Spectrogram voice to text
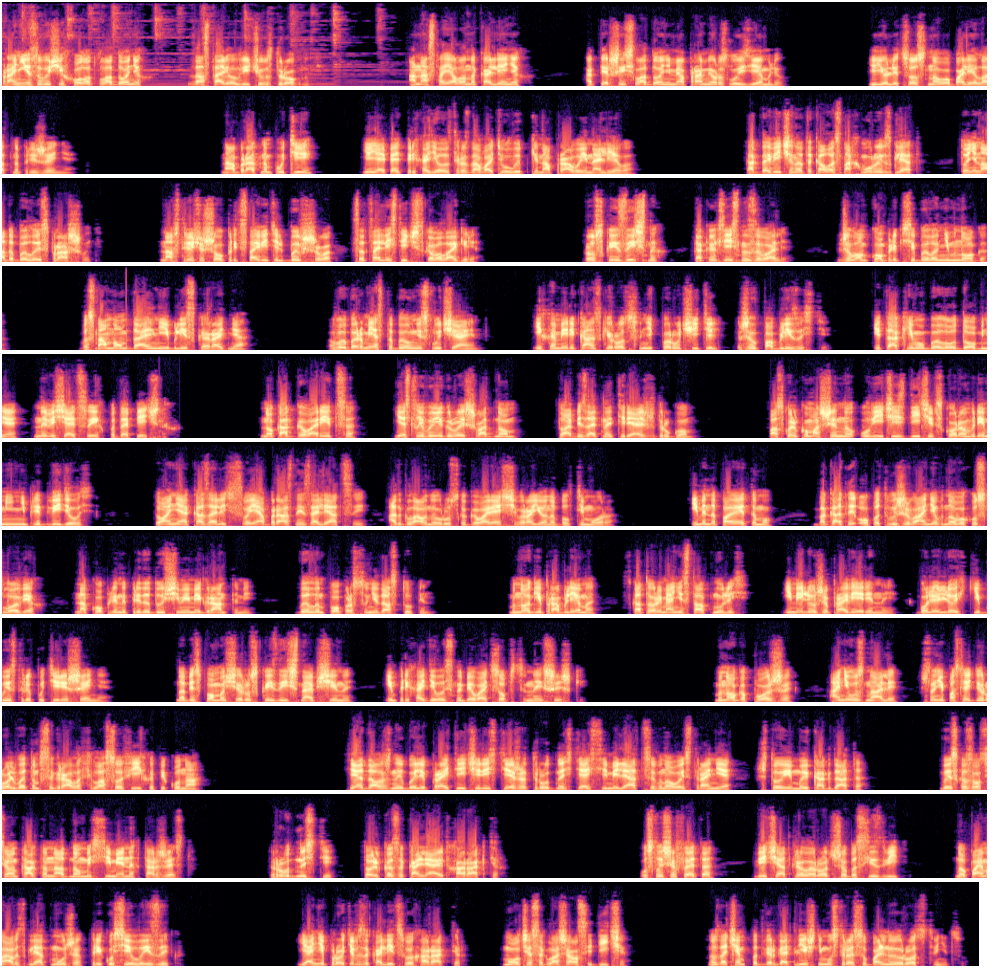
Пронизывающий холод в ладонях заставил Вичу вздрогнуть. Она стояла на коленях, опершись ладонями о промерзлую землю. Ее лицо снова болело от напряжения. На обратном пути ей опять приходилось раздавать улыбки направо и налево. Когда Веча натыкалась на хмурый взгляд, то не надо было и спрашивать. Навстречу шел представитель бывшего социалистического лагеря. Русскоязычных, как их здесь называли, в жилом комплексе было немного. В основном дальняя и близкая родня. Выбор места был не случайен. Их американский родственник-поручитель жил поблизости. И так ему было удобнее навещать своих подопечных. Но, как говорится, если выигрываешь в одном, то обязательно теряешь в другом. Поскольку машина у Вичи с Дичи в скором времени не предвиделась, то они оказались в своеобразной изоляции от главного русскоговорящего района Балтимора. Именно поэтому богатый опыт выживания в новых условиях, накопленный предыдущими мигрантами, был им попросту недоступен. Многие проблемы, с которыми они столкнулись, имели уже проверенные, более легкие и быстрые пути решения. Но без помощи русскоязычной общины им приходилось набивать собственные шишки. Много позже они узнали, что не последнюю роль в этом сыграла философия их опекуна. Те должны были пройти через те же трудности ассимиляции в новой стране, что и мы когда-то. Высказался он как-то на одном из семейных торжеств. Трудности только закаляют характер. Услышав это, Веча открыла рот, чтобы съязвить, но, поймав взгляд мужа, прикусила язык. «Я не против закалить свой характер», — молча соглашался Дича. «Но зачем подвергать лишнему стрессу больную родственницу?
